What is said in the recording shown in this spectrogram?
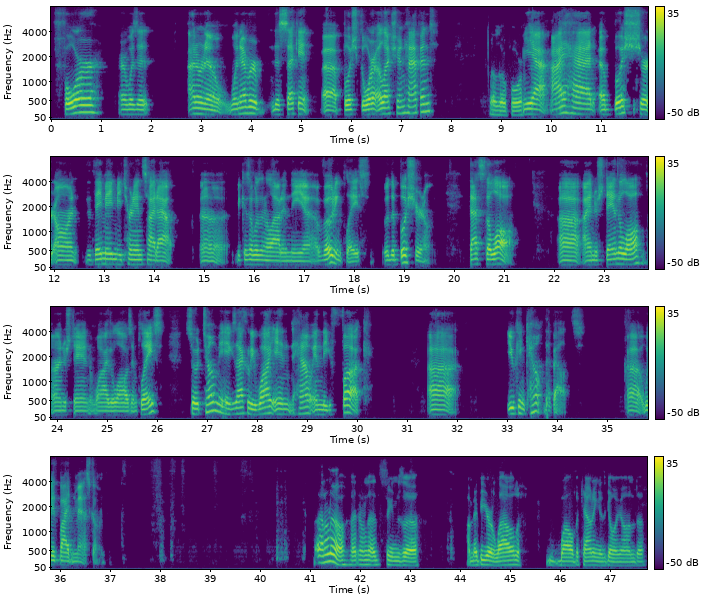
four or was it? I don't know. Whenever the second uh, Bush Gore election happened. That was 04. Yeah, I had a Bush shirt on that they made me turn inside out uh, because I wasn't allowed in the uh, voting place with a Bush shirt on. That's the law. Uh, I understand the law. I understand why the law is in place. So tell me exactly why and how in the fuck uh, you can count the ballots uh, with Biden mask on. I don't know. I don't know. It seems uh, uh, maybe you're allowed while the counting is going on to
